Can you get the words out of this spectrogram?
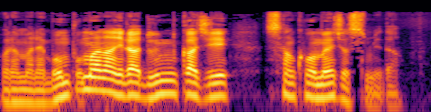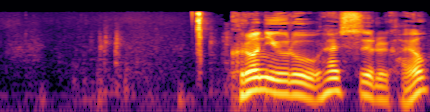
오랜만에 몸뿐만 아니라 눈까지 상콤해졌습니다. 그런 이유로 헬스를 가요?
